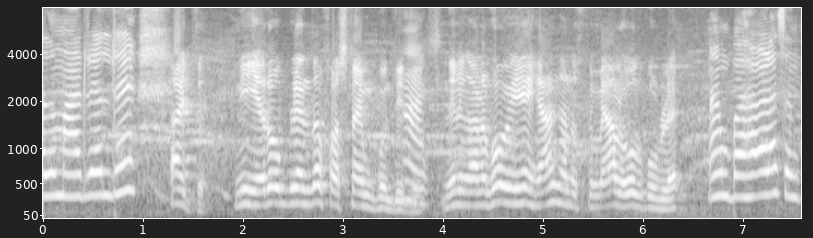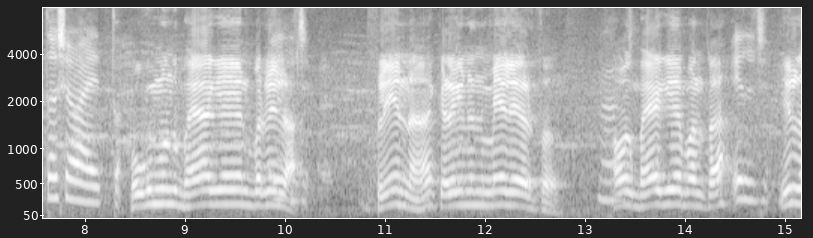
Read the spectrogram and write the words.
ಅದು ಮಾಡ್ರಿ ಅಲ್ರಿ. ಆಯ್ತು. ನೀ ಏರೋಪ್ಲೇನ್ದ ಫಸ್ಟ್ ಟೈಮ್ ಕುಂತಿದ್ದಿ. ನಿನಗೆ ಅನುಭವ ಏನು ಹೆಂಗೆ ಅನಿಸ್ತು? ಮ್ಯಾಲ ಹೋದ ಕೂಡಲೇ? ನಂಗೆ ಬಹಳ ಸಂತೋಷವಾಯಿತು. ಹೋಗು ಮುಂದೆ ಭಯಾಗಿ ಏನು ಬರಲಿಲ್ಲ. ಪ್ಲೇನ್ ಕೆಳಗಿನಿಂದ ಮೇಲೆ ಇರ್ತದೆ ಅವಾಗ ಭಯಾಗಿಯೇ ಬಂತ? ಇಲ್ಲ?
